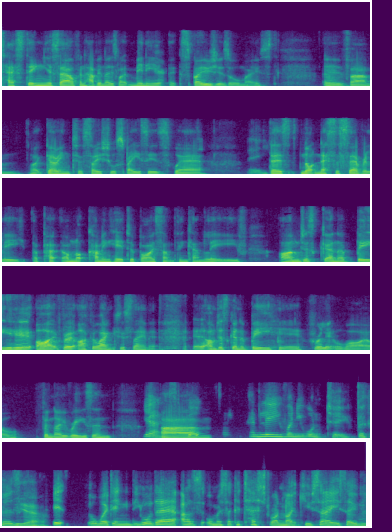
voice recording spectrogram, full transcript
testing yourself and having those like mini exposures almost of um like going to social spaces where there's not necessarily a I'm not coming here to buy something and leave. I'm just gonna be here. Oh, I feel I feel anxious saying it. Eh, I'm just gonna be here for a little while for no reason. yeah Um, can leave when you want to because Yeah. it's your wedding. You're there as almost like a test run, like you say. So Hmm.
